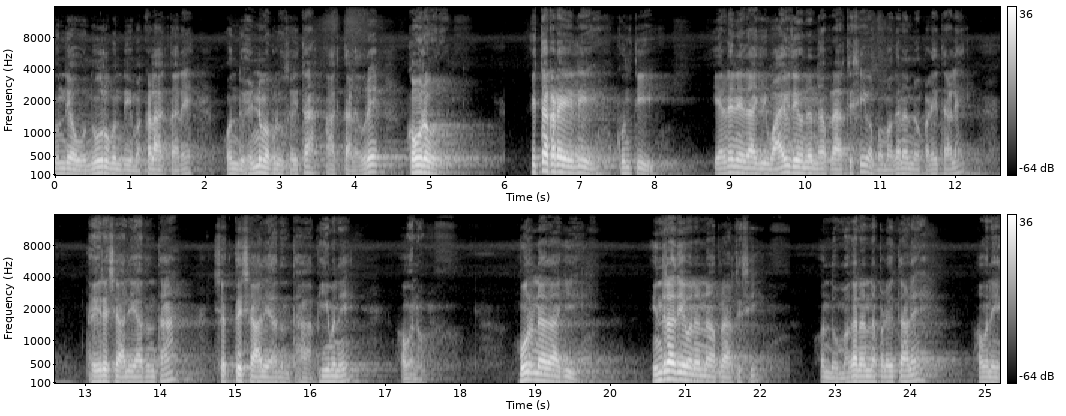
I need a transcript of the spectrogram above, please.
ಮುಂದೆ ಅವು ನೂರು ಮಂದಿ ಮಕ್ಕಳಾಗ್ತಾರೆ. ಒಂದು ಹೆಣ್ಣು ಮಗಳು ಸಹಿತ ಆಗ್ತಾಳೆ ಅವರೇ ಕೌರವರು. ಇತ್ತ ಕಡೆಯಲ್ಲಿ ಕುಂತಿ ಎರಡನೇದಾಗಿ ವಾಯುದೇವನನ್ನು ಪ್ರಾರ್ಥಿಸಿ ಒಬ್ಬ ಮಗನನ್ನು ಪಡೆಯುತ್ತಾಳೆ. ಧೈರ್ಯಶಾಲಿಯಾದಂತಹ, ಶಕ್ತಿಶಾಲಿಯಾದಂತಹ ಭೀಮನೇ ಅವನು. ಮೂರನೇದಾಗಿ ಇಂದ್ರದೇವನನ್ನು ಪ್ರಾರ್ಥಿಸಿ ಒಂದು ಮಗನನ್ನು ಪಡೆಯುತ್ತಾಳೆ. ಅವನೇ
